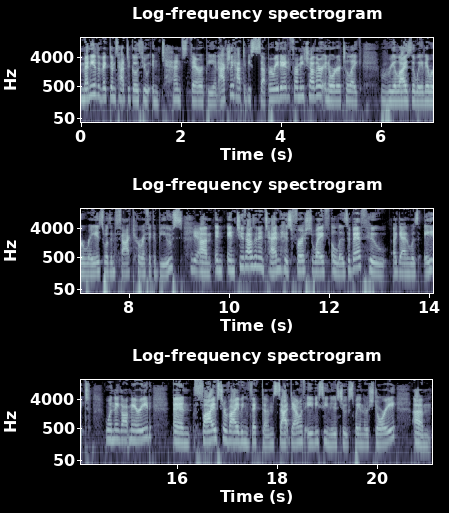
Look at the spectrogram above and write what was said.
Many of the victims had to go through intense therapy and actually had to be separated from each other in order to like realize the way they were raised was in fact horrific abuse. Yeah. Um, in in 2010, his first wife Elizabeth, who again was eight when they got married, and five surviving victims sat down with ABC News to explain their story. Um,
